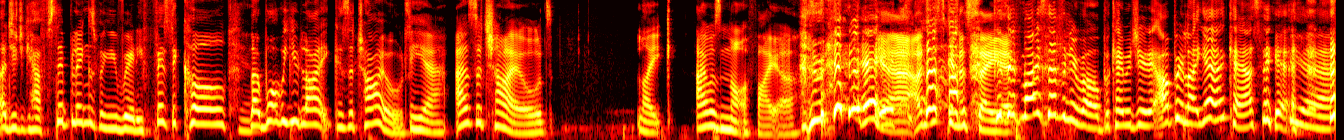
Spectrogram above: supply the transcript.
like, did you have siblings? Were you really physical? Like, what were you like as a child? Yeah. As a child, like, I was not a fighter. really? Yeah, I'm just going to say it. Because if my seven year old became a judo, I'd be like, yeah, okay, I see it. yeah.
